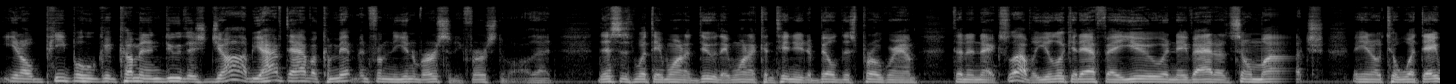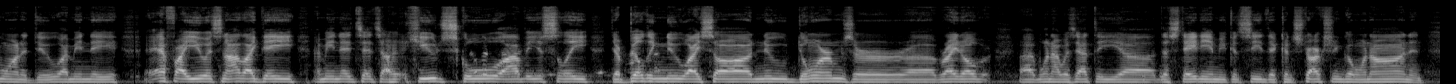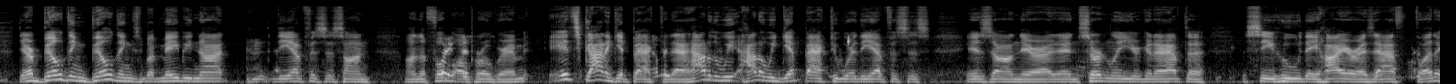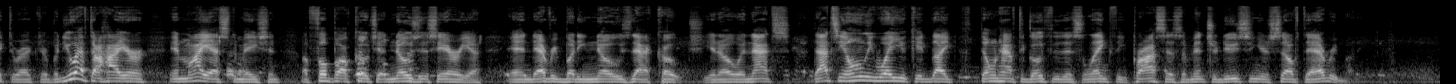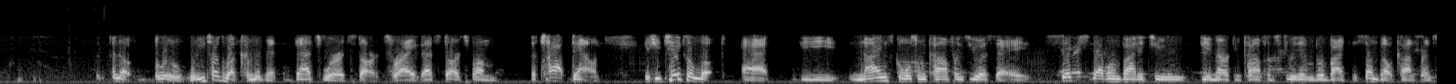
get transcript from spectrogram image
you know people who could come in and do this job, you have to have a commitment from the university first of all that this is what they want to do. They want to continue to build this program to the next level. You look at FAU, and they've added so much, you know, to what they want to do. I mean, the FIU, it's not like they. I mean, it's it's a huge school. Obviously, they're building new. I saw new dorms or uh, right over uh, when I was at the uh, the stadium. You could see the construction going on, and they're building buildings, but maybe not the emphasis on on the football program. It's got to get back to that. How do we how do we get back to where the emphasis is on there? And certainly you're going to have to see who they hire as athletic director. But you have to hire, in my estimation, a football coach that knows this area and everybody knows that coach. You know, and that's that's the only way you could like don't have to go through this lengthy process of introducing yourself to everybody. No, Blue, when you talk about commitment, that's where it starts, right? That starts from the top down. If you take a look at the nine schools from Conference USA, six that were invited to the American Conference, three that were invited to the Sun Belt Conference,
